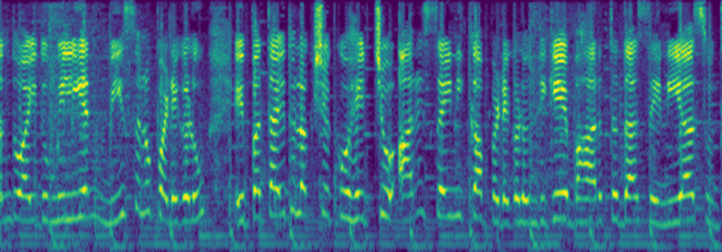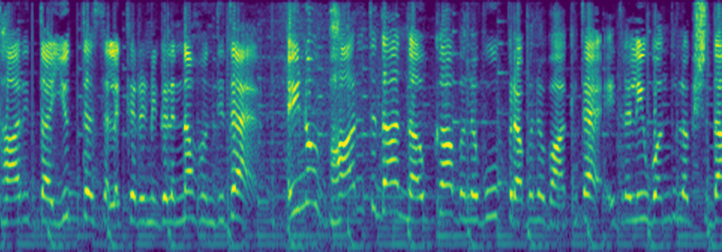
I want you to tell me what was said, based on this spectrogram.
ಒಂದು ಐದು ಮಿಲಿಯನ್ ಮೀಸಲು ಪಡೆಗಳು, ಇಪ್ಪತ್ತೈದು ಲಕ್ಷಕ್ಕೂ ಹೆಚ್ಚು ಅರೆ ಸೈನಿಕ ಪಡೆಗಳೊಂದಿಗೆ ಭಾರತದ ಸೇನೆಯ ಸುಧಾರಿತ ಯುದ್ಧ ಸಲಕರಣೆಗಳನ್ನು ಹೊಂದಿದೆ. ಇನ್ನು ಭಾರತದ ನೌಕಾಬಲವು ಪ್ರಬಲವಾಗಿದೆ. ಇದರಲ್ಲಿ ಒಂದು ಲಕ್ಷದ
